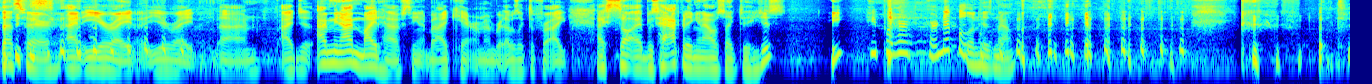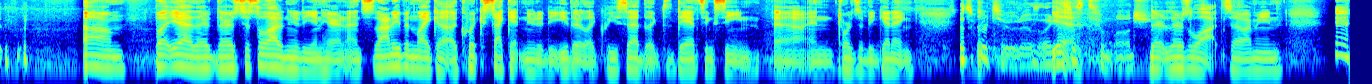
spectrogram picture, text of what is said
That's fair. I, you're right. You're right. Um, I just, I mean, I might have seen it, but I can't remember. That was like the first. I, I saw it was happening, and I was like, did he just he he put her her nipple in his mouth? um, but yeah, there, there's just a lot of nudity in here, and it's not even like a, a quick second nudity either. Like we said, like the dancing scene, uh, and towards the beginning, It's gratuitous. Like Yeah. it's just too much. there, there's a lot. So I mean, eh,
